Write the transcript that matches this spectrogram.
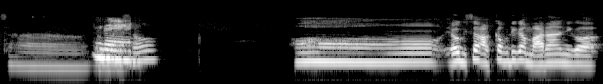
자, 네. 여기서 어, 여기서 아까 우리가 말한 이거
